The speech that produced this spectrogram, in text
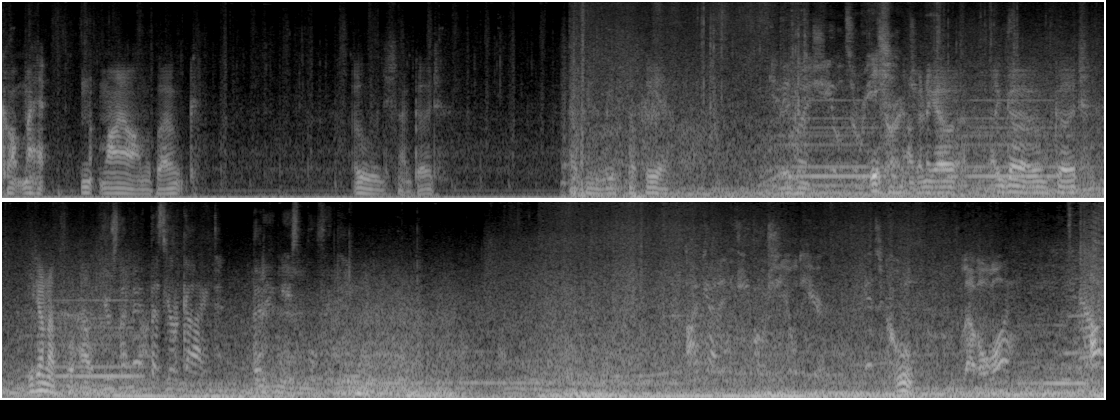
got my my armor broke. Ooh, this is not good. I can up here. Giving my shields a This is not gonna go uh, go good. You don't have full health. Use the map as your guide. The ring is moving. I've got an Evo shield here. It's cool. Level one. Well,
